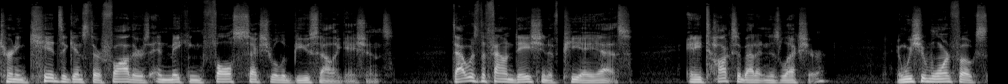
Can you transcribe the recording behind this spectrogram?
turning kids against their fathers and making false sexual abuse allegations. That was the foundation of PAS, and he talks about it in his lecture. And we should warn folks,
